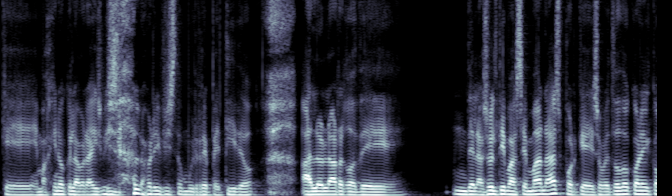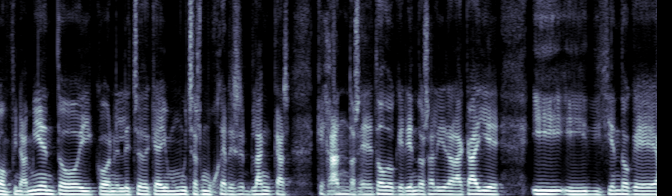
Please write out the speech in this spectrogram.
que imagino que lo habréis visto, lo habréis visto muy repetido a lo largo de, las últimas semanas, porque sobre todo con el confinamiento y con el hecho de que hay muchas mujeres blancas quejándose de todo, queriendo salir a la calle y, y, diciendo que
